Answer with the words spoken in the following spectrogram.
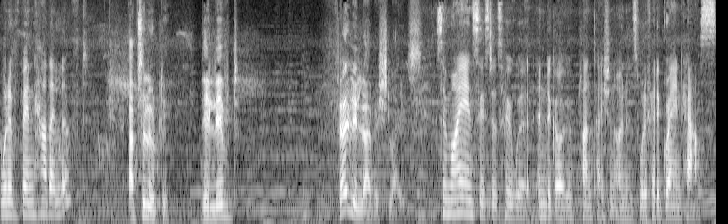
would have been how they lived? Absolutely. They lived fairly lavish lives. So my ancestors who were indigo plantation owners would have had a grand house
